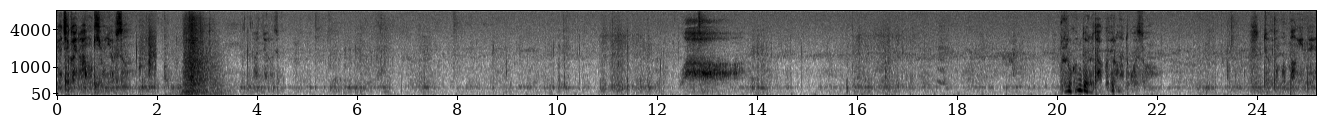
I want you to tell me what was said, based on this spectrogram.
현재까지는 아무 기운이 없어. 안 열어져. 물건들을 다 그대로 놔두고 왔어. 저기도 몸방인데.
